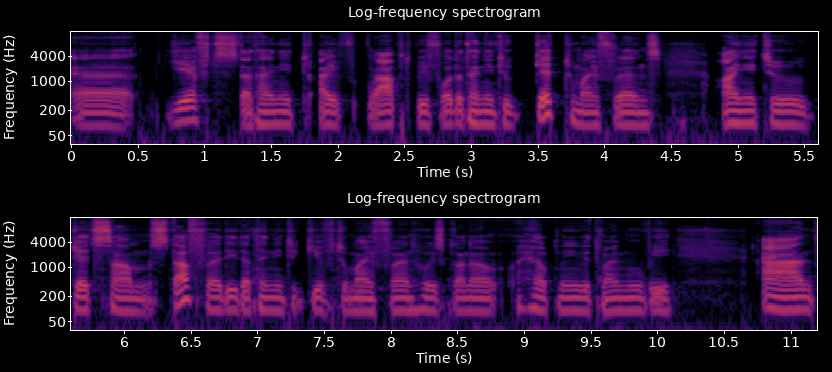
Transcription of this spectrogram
uh, gifts that I need. To, I've wrapped before that I need to get to my friends. I need to get some stuff ready that I need to give to my friend who is gonna help me with my movie, and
